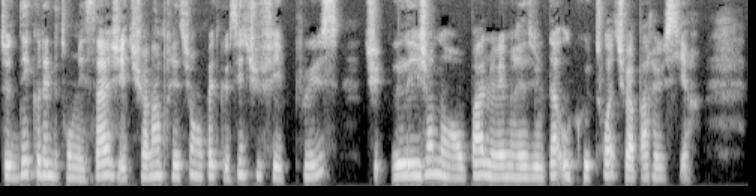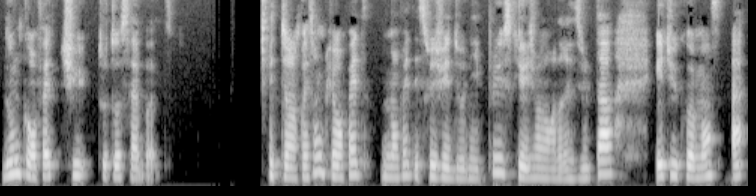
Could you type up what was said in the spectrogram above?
te déconnectes de ton message et tu as l'impression en fait que si tu fais plus, les gens n'auront pas le même résultat ou que toi, tu vas pas réussir. Donc en fait, tu t'auto-sabotes. Et tu as l'impression que en fait, en fait, est-ce que je vais donner plus, que les gens auront de résultats Et tu commences à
